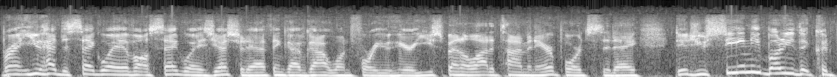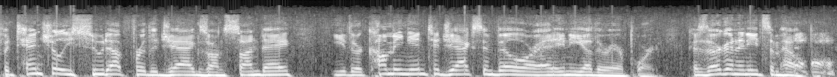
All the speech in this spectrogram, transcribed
Brent, you had the segue of all segues yesterday. I think I've got one for you here. You spent a lot of time in airports today. Did you see anybody that could potentially suit up for the Jags on Sunday, either coming into Jacksonville or at any other airport? Because they're going to need some help.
